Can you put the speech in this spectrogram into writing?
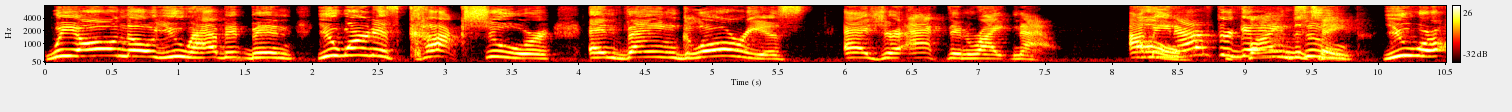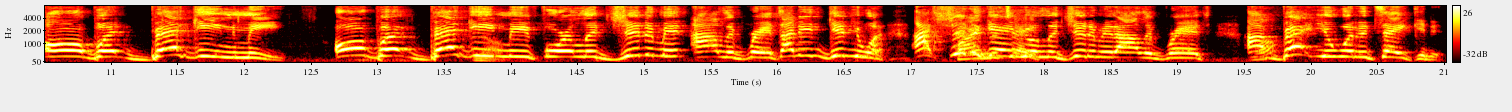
we all know you haven't been, you weren't as cocksure and vainglorious as you're acting right now. I Oh, mean, after game two, tape. you were all but begging me. All but begging me for a legitimate olive branch. I didn't give you one. I should have gave you a legitimate olive branch. I bet you would have taken it.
